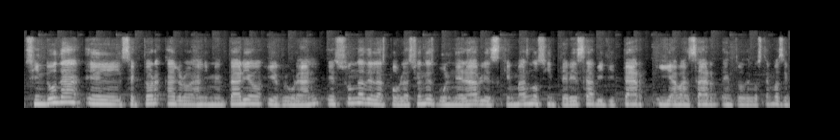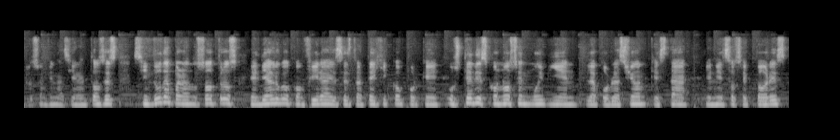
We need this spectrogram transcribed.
sin duda el sector agroalimentario y rural es una de las poblaciones vulnerables que más nos interesa habilitar y avanzar dentro de los temas de inclusión financiera. Entonces, sin duda para nosotros el diálogo con FIRA es estratégico porque ustedes conocen muy bien la población que está en esos sectores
